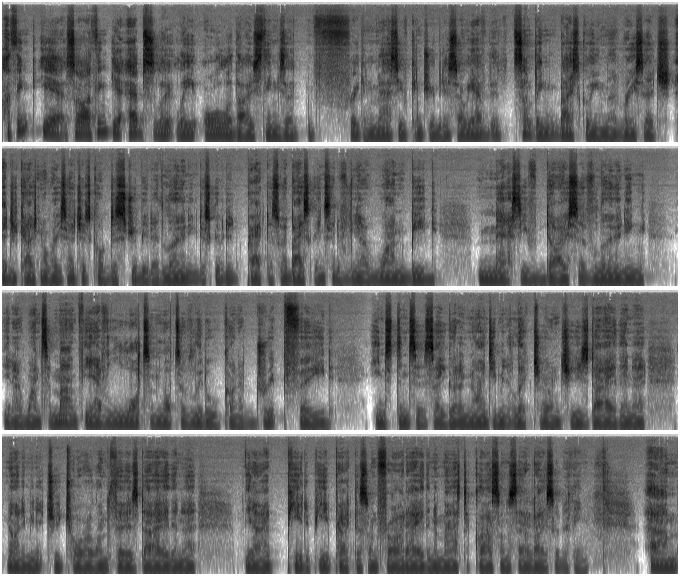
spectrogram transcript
I think, yeah. So I think, yeah, absolutely all of those things are freaking massive contributors. So we have something basically in the research, educational research, it's called distributed learning, distributed practice, where basically instead of, you know, one big massive dose of learning, you know, once a month, you have lots and lots of little kind of drip feed instances. So you've got a 90 minute lecture on Tuesday, then a 90 minute tutorial on Thursday, then a, you know, peer to peer practice on Friday, then a masterclass on Saturday, sort of thing. Um,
